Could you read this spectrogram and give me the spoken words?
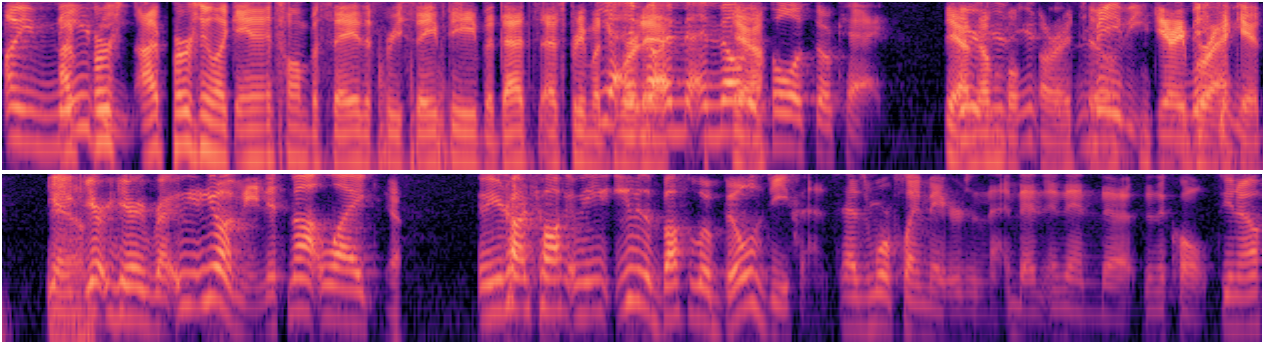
I mean, maybe I, pers- I personally like Antoine Bethea, the free safety, but that's that's pretty much yeah, where and, it is. and, and Melvin Yeah. Bullitt's okay. Yeah, You're- Melvin you're- all right too. Maybe Gary maybe. Brackett. Yeah, you. Gary, Gary Brackett. You know what I mean? It's not like Yeah. I mean, you're not talking. I mean, even the Buffalo Bills defense has more playmakers than that, than than the, than the Colts. You know,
